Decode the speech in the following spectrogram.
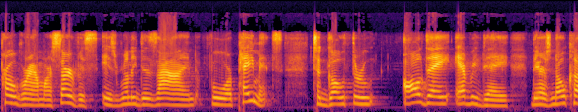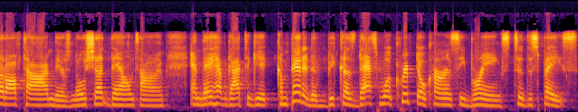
program or service is really designed for payments to go through all day, every day. There's no cutoff time, there's no shutdown time, and they have got to get competitive because that's what cryptocurrency brings to the space.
